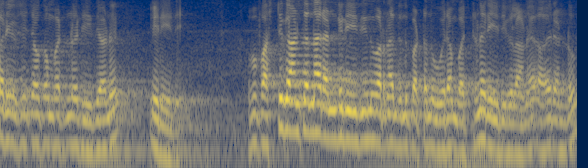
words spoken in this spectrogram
പരീക്ഷിച്ച് നോക്കാൻ പറ്റുന്ന രീതിയാണ് ഈ രീതി. അപ്പോൾ ഫസ്റ്റ് കാണിച്ചു തന്ന രണ്ട് രീതി എന്ന് പറഞ്ഞാൽ ഇതിന് പെട്ടെന്ന് ഊരാൻ പറ്റുന്ന രീതികളാണ്. അത് രണ്ടും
